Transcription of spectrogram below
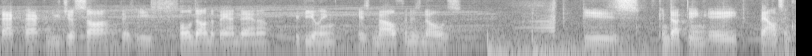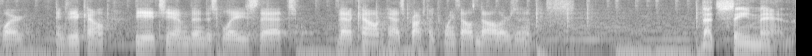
backpack, and you just saw that he pulled down the bandana, revealing his mouth and his nose. He's conducting a balance inquiry into the account. The ATM then displays that that account has approximately $20,000 in it. That same man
